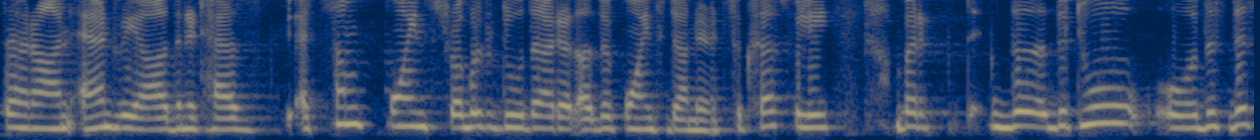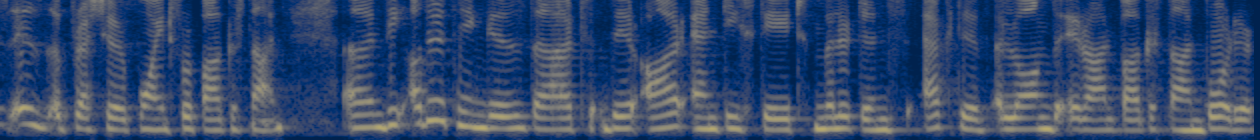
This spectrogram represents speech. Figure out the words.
Tehran and Riyadh, and it has at some points struggled to do that, at other points done it successfully. But the, the two, oh, this, this is a pressure point for Pakistan. And the other thing is that there are anti state militants active along the Iran Pakistan border.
